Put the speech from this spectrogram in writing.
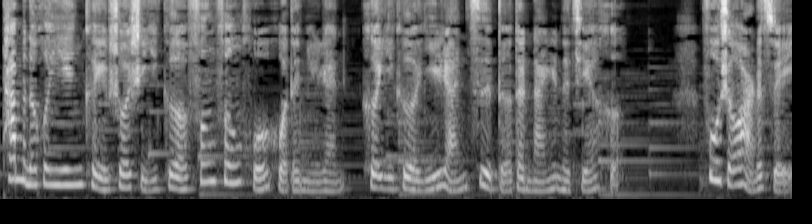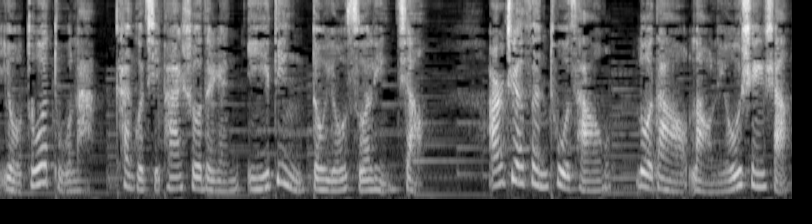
他们的婚姻可以说是一个风风火火的女人和一个怡然自得的男人的结合。傅首尔的嘴有多毒辣，看过《奇葩说》的人一定都有所领教，而这份吐槽落到老刘身上，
